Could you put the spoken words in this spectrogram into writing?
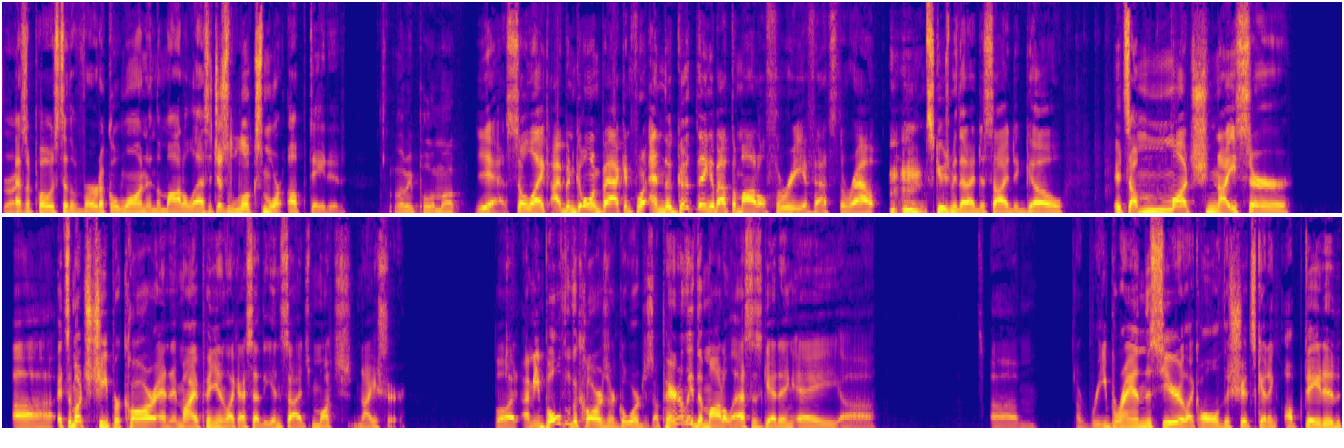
Right. as opposed to the vertical one in the Model S. It just looks more updated. Let me pull them up. Yeah, so like I've been going back and forth, and the good thing about the Model Three, if that's the route, excuse me, that I decide to go, it's a much nicer, uh, it's a much cheaper car, and in my opinion, like I said, the inside's much nicer. But I mean, both of the cars are gorgeous. Apparently, the Model S is getting a, uh, um, a rebrand this year. Like all the shit's getting updated.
